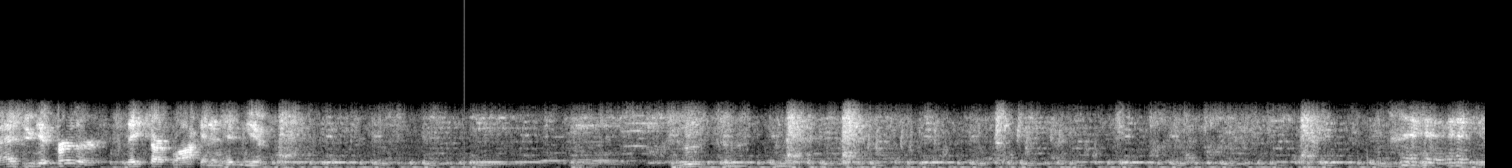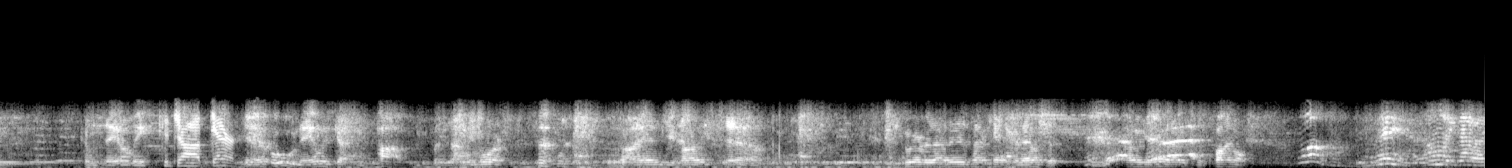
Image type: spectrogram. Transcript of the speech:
as you get further, they start blocking and hitting you. Hmm. Comes Naomi. Good job. Get her. Yeah. Ooh, Naomi's got some pop, but not anymore. Ryan Giovanni, sit down. Whoever that is, I can't pronounce it. Oh yeah, that is the final. Whoa, man. Oh, my God.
